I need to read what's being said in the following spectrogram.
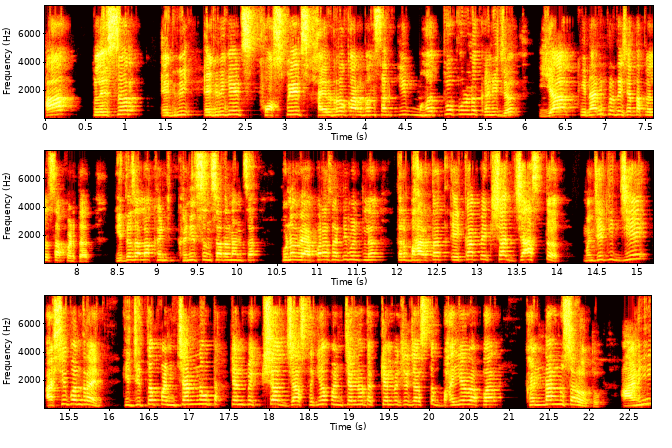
हा placer aggre aggregates phosphates hydrocarbon सारखी महत्त्वपूर्ण खनिज या किनारी प्रदेशात आपल्याला सापडतात. इथं झाला खनिज संसाधनांचा. पुन्हा व्यापारासाठी म्हटलं तर भारतात एकापेक्षा जास्त म्हणजे की जे अशी बंदर आहेत की जिथं पंच्याण्णव टक्क्यांपेक्षा जास्त किंवा पंच्याण्णव टक्क्यांपेक्षा जास्त बाह्य व्यापार खंडांनुसार होतो. आणि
